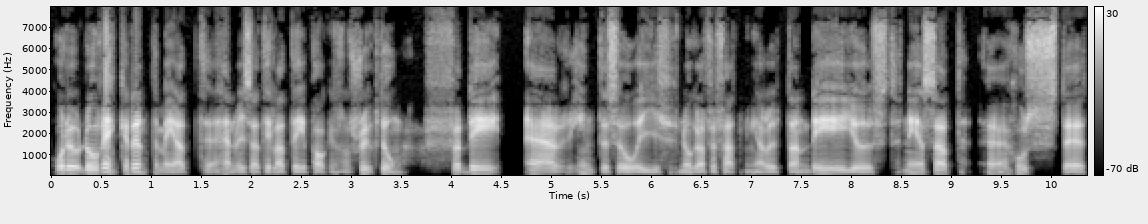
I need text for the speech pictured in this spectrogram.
och då, då räcker det inte med att hänvisa till att det är Parkinsons sjukdom. För det är inte så i några författningar utan det är just nedsatt eh, hostet,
